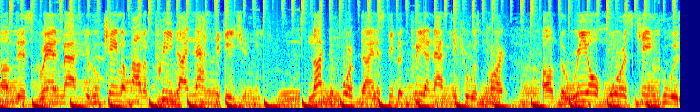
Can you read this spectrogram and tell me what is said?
of this Grand Master who came up out of pre-dynastic Egypt. Not the fourth dynasty, but pre-dynastic who was part of the real Horus king who was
